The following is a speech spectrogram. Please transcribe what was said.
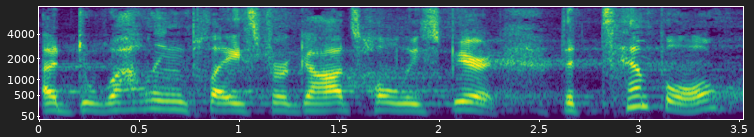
a dwelling place for God's Holy Spirit. The temple,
